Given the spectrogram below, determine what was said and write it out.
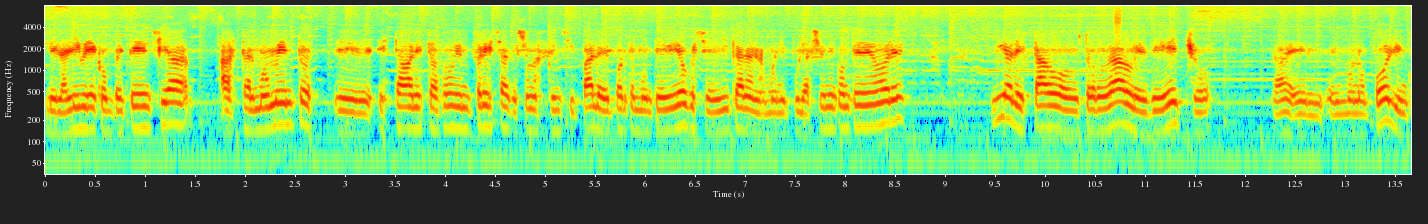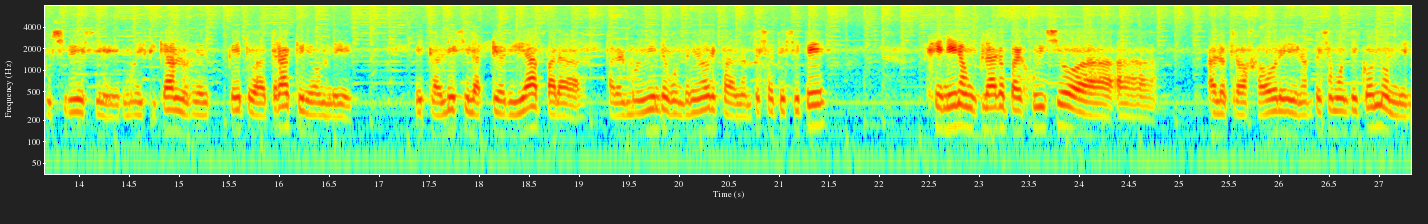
la libre competencia. Hasta el momento eh, estaban estas dos empresas, que son las principales del puerto de Montevideo, que se dedican a la manipulación de contenedores, y al Estado otorgarle, de hecho, el, el, monopolio, inclusive se modificaron los decretos de atraque, donde establece la prioridad para, el movimiento de contenedores para la empresa TCP, genera un claro perjuicio a, los trabajadores de la empresa Montecón, donde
